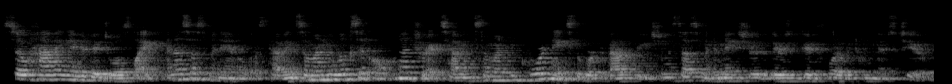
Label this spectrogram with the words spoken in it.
So having individuals like an assessment analyst, having someone who looks at alt metrics, having someone who coordinates the work of outreach and assessment and makes sure that there's a good flow between those two.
